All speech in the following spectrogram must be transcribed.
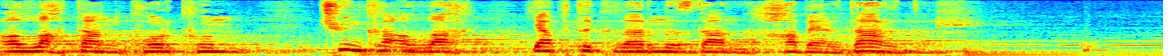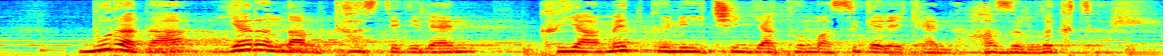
Allah'tan korkun çünkü Allah yaptıklarınızdan haberdardır. Burada yarından kastedilen kıyamet günü için yapılması gereken hazırlıktır.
